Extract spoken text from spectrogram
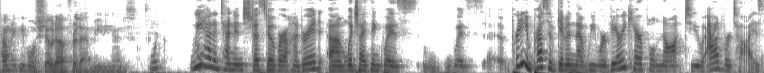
how many people showed up for that meeting? I just We- had attendance just over 100, um, which I think was was uh, pretty impressive given that we were very careful not to advertise.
